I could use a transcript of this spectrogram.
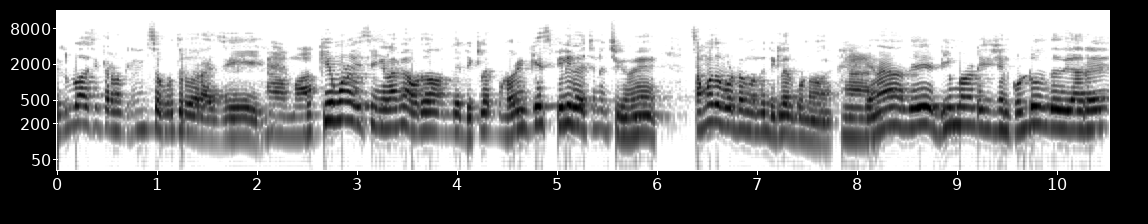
நிர்மலா சீதாராமன் கிரெடிட்ஸை கொடுத்துருவாரா ஜி ஆமா. முக்கியமான விஷயங்கள் எல்லாமே அவர்தான் வந்து டிக்ளேர் பண்ணுவார். இன் கேஸ் ஃபெயிலியர் ஆச்சுன்னு வச்சுக்கோங்க சம்மந்தப்பட்டவங்க வந்து டிக்ளேர் பண்ணுவாங்க. ஏன்னா வந்து டிமானிட்டைசேஷன் கொண்டு வந்தது யாரு?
